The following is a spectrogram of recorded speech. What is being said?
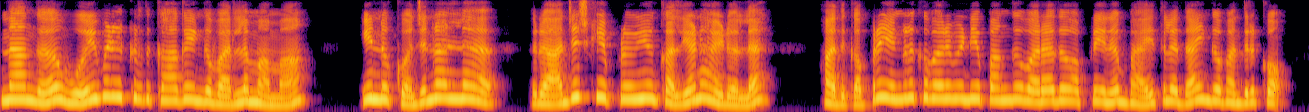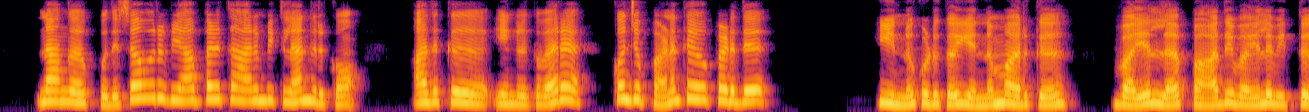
நாங்க ஓய்வெடுக்கிறதுக்காக இங்க வரல மாமா. இன்னும் கொஞ்ச நாள்ல ராஜேஷ்க்கு எப்படியும் கல்யாணம் ஆயிடும்ல. அதுக்கப்புறம் எங்களுக்கு வர வேண்டிய பங்கு வராதோ அப்படின்னு பயத்துல தான் இங்க வந்திருக்கோம். நாங்க புதுசா ஒரு வியாபாரத்தை ஆரம்பிக்கலாம்னு இருக்கோம். அதுக்கு எங்களுக்கு வேற கொஞ்சம் பணம் தேவைப்படுது. இன்னும் கொடுக்க என்னம்மா இருக்கு? வயல்ல பாதி வயலை வித்து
